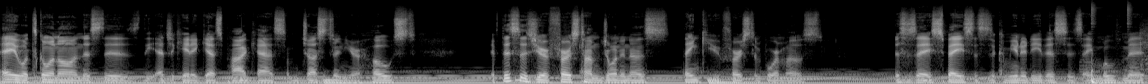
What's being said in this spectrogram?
Hey, what's going on? This is the Educated Guest Podcast. I'm Justin, your host. If this is your first time joining us, thank you, first and foremost. This is a space, this is a community, this is a movement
